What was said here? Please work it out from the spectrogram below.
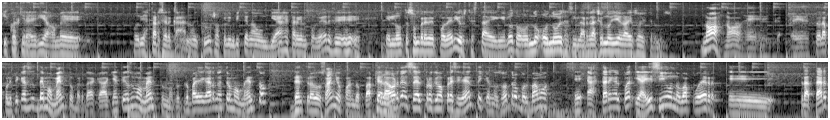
y cualquiera diría, hombre, podría estar cercano, incluso a que lo inviten a un viaje, estar en el poder. El otro es hombre de poder y usted está en el otro, o no, o no es así, la relación no llega a esos extremos. No, no, eh, eh, la política es de momento, ¿verdad? Cada quien tiene su momento. Nosotros va a llegar nuestro momento dentro de dos años, cuando papi a la orden sea el próximo presidente y que nosotros volvamos eh, a estar en el poder. Y ahí sí uno va a poder tratar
